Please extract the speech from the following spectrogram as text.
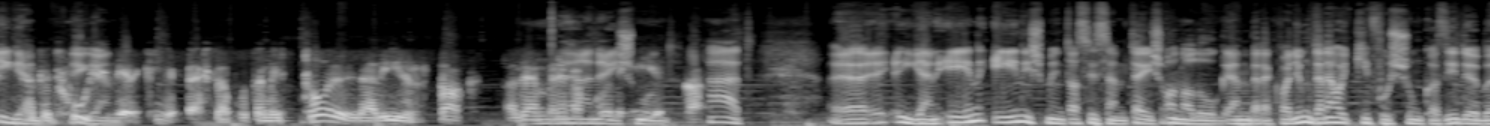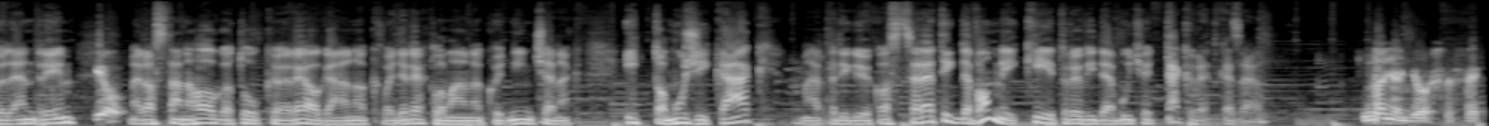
Igen, Tehát, hogy igen. képeslapot, amit tollal írtak az emberek, Ne, akkor ne is mond. Hát, igen, én, én is, mint azt hiszem, te is analóg emberek vagyunk, de nehogy kifussunk az időből, Endrém, Jó. mert aztán a hallgatók reagálnak, vagy reklamálnak, hogy nincsenek itt a muzsikák, már pedig ők azt szeretik, de van még két rövidebb, úgyhogy te következel. Nagyon gyors leszek.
